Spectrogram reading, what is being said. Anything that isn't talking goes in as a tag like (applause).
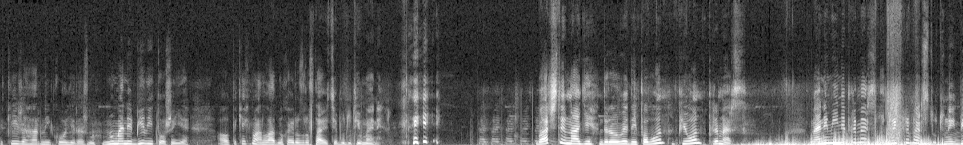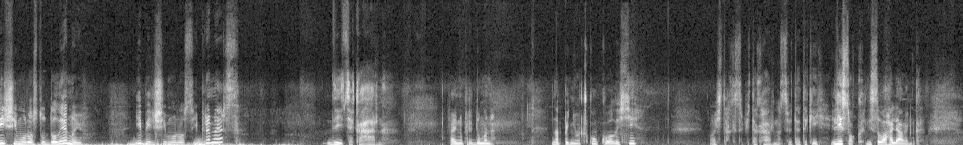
Такий же гарний колір аж. Ну, Ну, в мене білий теж є. А от таких, ну, ладно, хай розростаються, будуть і в мене. Бачите, в наді деревовидний павон, піон примерз. В мене мій не примерз, а той примерз тут. У них більший мороз тут долиною. І більший мороз. І примерз. Дивіться, яка гарна. Файно придумано. На пеньочку в колесі. Ось так собі так гарно цвіте такий лісок, лісова галявинка.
